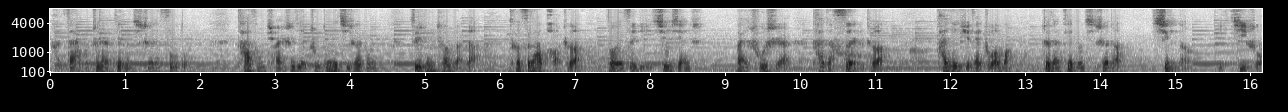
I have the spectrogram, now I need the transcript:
很在乎这辆电动汽车的速度。他从全世界众多的汽车中，最终挑选了特斯拉跑车作为自己休闲外出时开的私人车。他也许在琢磨这辆电动汽车的性能以技术。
